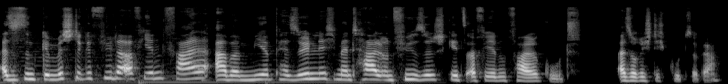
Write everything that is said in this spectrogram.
also es sind gemischte Gefühle auf jeden Fall, aber mir persönlich, mental und physisch geht's auf jeden Fall gut. Also richtig gut sogar.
